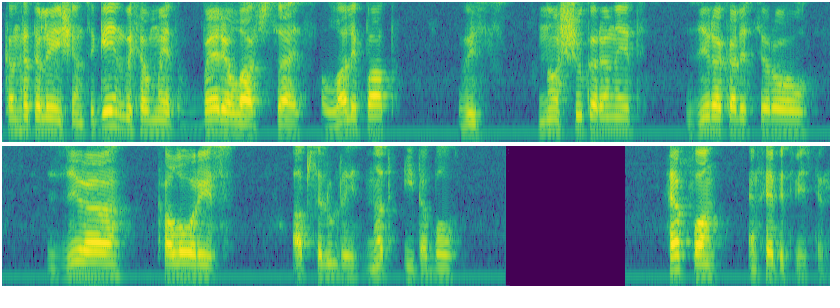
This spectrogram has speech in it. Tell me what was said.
Congratulations again, we have made very large size lollipop with no sugar in it, zero cholesterol, zero calories, absolutely not eatable. Have fun and happy twisting!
